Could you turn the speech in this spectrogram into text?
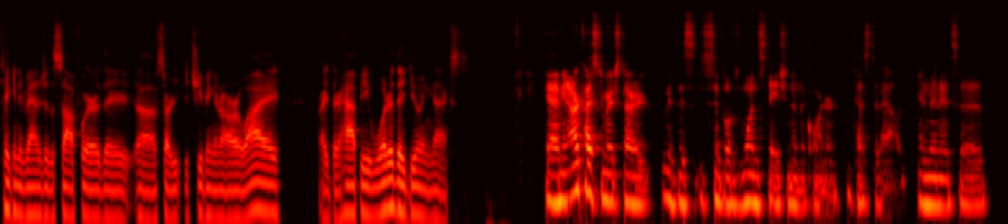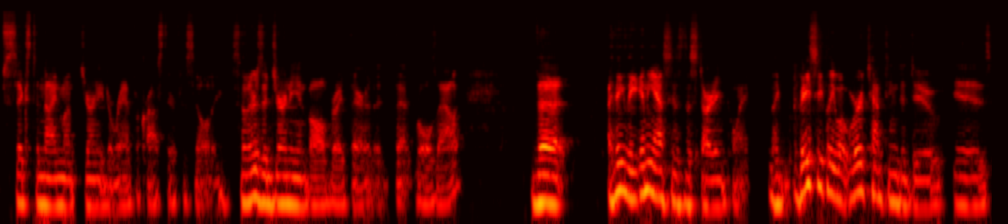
taking advantage of the software they uh, start achieving an roi right? They're happy. What are they doing next? Yeah i mean our customers start with this simple as one station in the corner test it out. And then it's a six to nine month journey to ramp across their facility. So there's a journey involved right there that that rolls out. The i think the mes is the starting point like basically what we're attempting to do is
